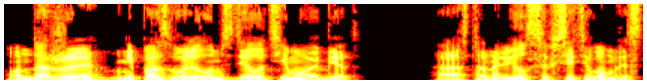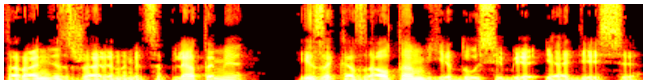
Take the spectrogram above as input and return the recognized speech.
Он даже не позволил им сделать ему обед, а остановился в сетевом ресторане с жареными цыплятами и заказал там еду себе и Одессе.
